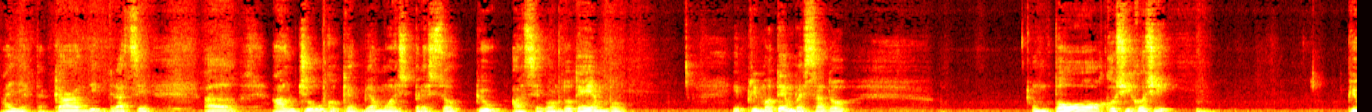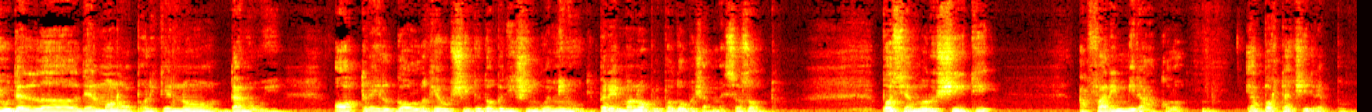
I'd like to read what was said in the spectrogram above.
agli attaccanti, grazie uh, al gioco che abbiamo espresso più al secondo tempo. Il primo tempo è stato un po' così così, più del, del Monopoli che no, da noi, oltre il gol che è uscito dopo di 5 minuti, però il Monopoli poi dopo ci ha messo sotto. Poi siamo riusciti a fare il miracolo e a portarci tre punti.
